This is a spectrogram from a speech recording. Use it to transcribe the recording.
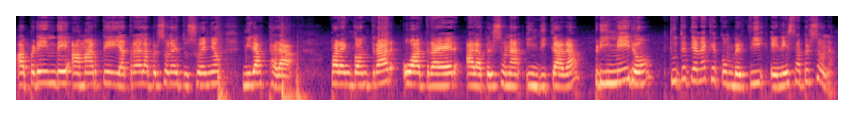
Aprende a amarte y atrae a la persona de tus sueños. Mirad, para, para encontrar o atraer a la persona indicada, primero tú te tienes que convertir en esa persona.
